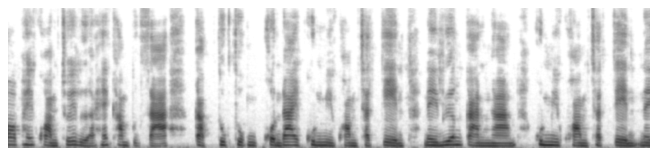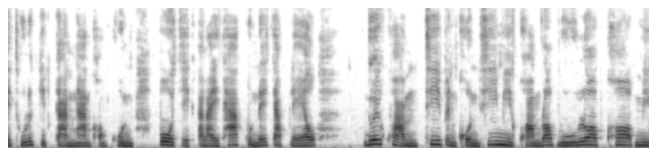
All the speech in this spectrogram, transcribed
อบให้ความช่วยเหลือให้คำปรึกษากับทุกๆคนได้ คุณมีความชัดเจนในเรื่องการงาน คุณมีความชัดเจนในธุรกิจการงานของคุณโปรเจกต์อะไรถ้าคุณได้จับแล้วด้วยความที่เป็นคนที่มีความรอบรู้รอบคอบมี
